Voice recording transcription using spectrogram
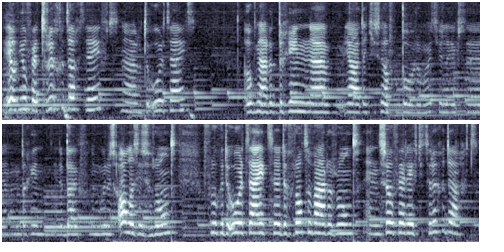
heel, heel ver teruggedacht heeft naar de oertijd ook naar het begin uh, ja, dat je zelf geboren wordt. Je leeft uh, het begin in de buik van de moeder. Dus alles is rond. Vroeger de oertijd, uh, de grotten waren rond. En zover heeft hij teruggedacht.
